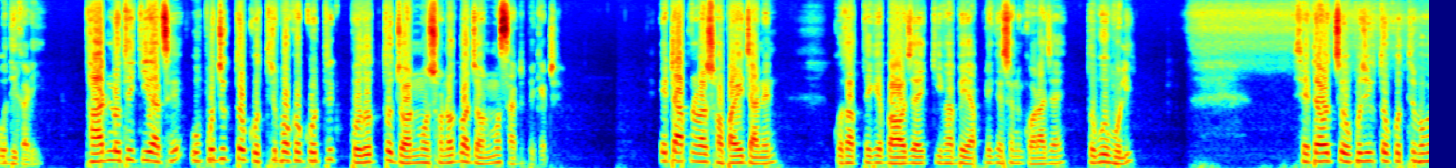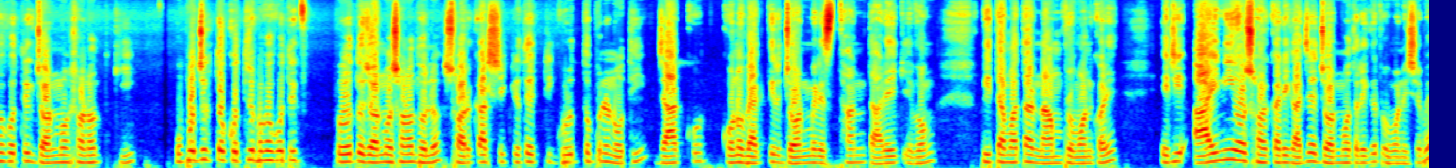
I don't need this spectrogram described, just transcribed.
অধিকারী। থার্ড নথি কি আছে? উপযুক্ত কর্তৃপক্ষ কর্তৃক প্রদত্ত জন্ম সনদ বা জন্ম সার্টিফিকেট এটা আপনারা সবাই জানেন কোথার থেকে পাওয়া যায়, কীভাবে অ্যাপ্লিকেশন করা যায়। তবু বলি, সেটা হচ্ছে উপযুক্ত কর্তৃপক্ষ কর্তৃক জন্ম সনদ কি? উপযুক্ত কর্তৃপক্ষ কর্তৃক প্রদত্ত জন্ম সনদ হলো সরকার স্বীকৃত একটি গুরুত্বপূর্ণ নথি যা কোনো ব্যক্তির জন্মের স্থান, তারিখ এবং পিতামাতার নাম প্রমাণ করে। এটি আইনি ও সরকারি কাজে জন্ম তারিখের প্রমাণ হিসেবে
